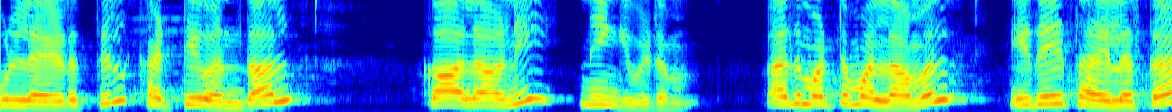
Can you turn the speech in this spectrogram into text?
உள்ள இடத்தில் கட்டி வந்தால் காலானி நீங்கிவிடும். அது மட்டுமல்லாமல் இதே தைலத்தை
